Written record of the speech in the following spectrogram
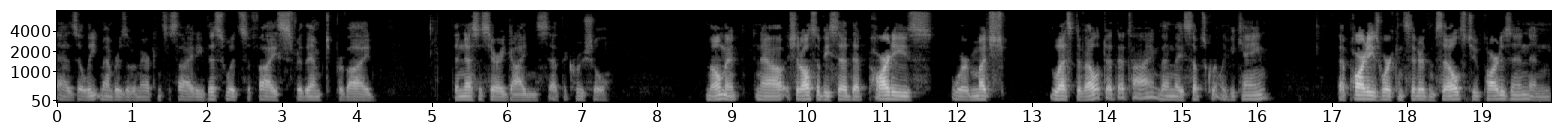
as elite members of American society, this would suffice for them to provide the necessary guidance at the crucial moment. Now, it should also be said that parties were much less developed at that time than they subsequently became. That parties were considered themselves too partisan, and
